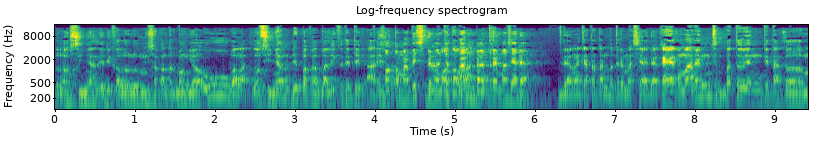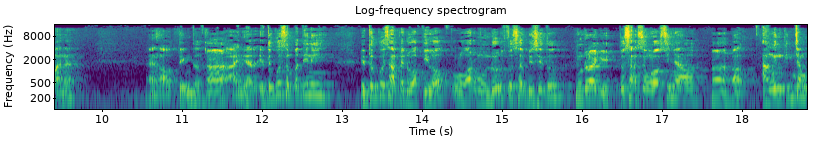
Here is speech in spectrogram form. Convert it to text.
lo sinyal. Jadi kalau lu misalkan terbang jauh banget lo sinyal dia bakal balik ke titik A itu. Otomatis dengan catatan Otomatis. baterai masih ada. Dengan catatan baterai masih ada. Kayak kemarin sempat tuh yang kita ke mana? Yang outing tuh, ke Anyer. Itu gue sempet ini. Itu gue sampai 2 kilo keluar mundur terus habis itu Mundur lagi. terus langsung lo sinyal. Ah. Lang- Angin kenceng.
